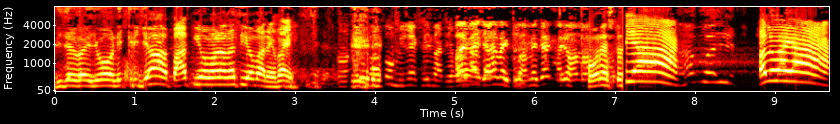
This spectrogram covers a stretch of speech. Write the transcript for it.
વિજયભાઈ જો નીકળી ગયા પાપીઓ વાળા નથી અમારે ભાઈ. ફોરેસ્ટ હલવાયા!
